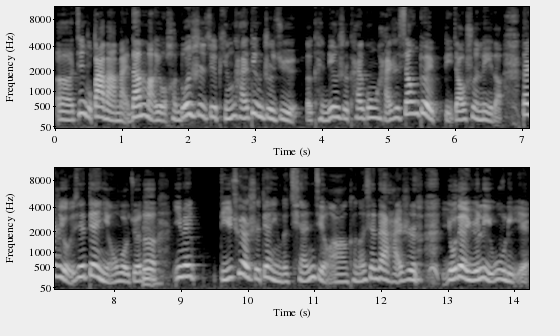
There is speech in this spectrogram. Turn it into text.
呃金主爸爸买单嘛，有很多是这个平台定制剧，呃，肯定是开工还是相对比较顺利的。但是有一些电影，我觉得因为。的确是电影的前景啊，可能现在还是 有点云里雾里。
